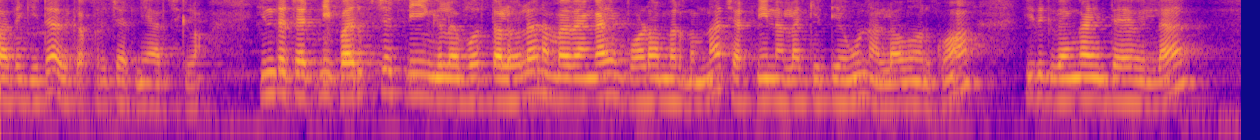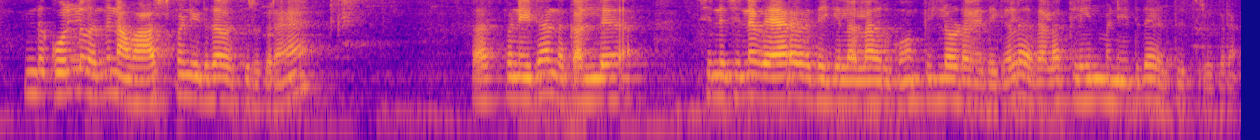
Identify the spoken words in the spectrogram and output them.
வதக்கிட்டு அதுக்கப்புறம் சட்னி அரைச்சிக்கலாம். இந்த சட்னி பருப்பு சட்னிங்களை பொறுத்தளவில் நம்ம வெங்காயம் போடாமல் இருந்தோம்னா சட்னி நல்லா கெட்டியாகவும் நல்லாவும் இருக்கும். இதுக்கு வெங்காயம் தேவையில்லை. இந்த கொள்ளு வந்து நான் வாஷ் பண்ணிட்டு தான் வச்சுருக்குறேன். வாஷ் பண்ணிவிட்டு அந்த கல் சின்ன சின்ன வேறு விதைகள் எல்லாம் இருக்கும். பில்லோட விதைகள் அதெல்லாம் க்ளீன் பண்ணிட்டு தான் எடுத்து வச்சுருக்கிறேன்.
